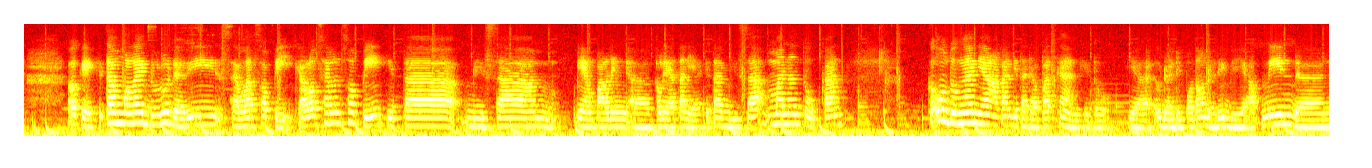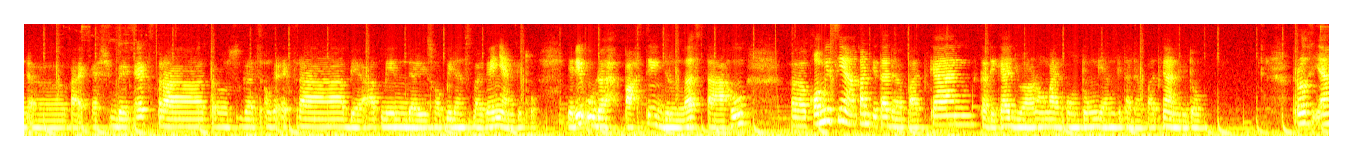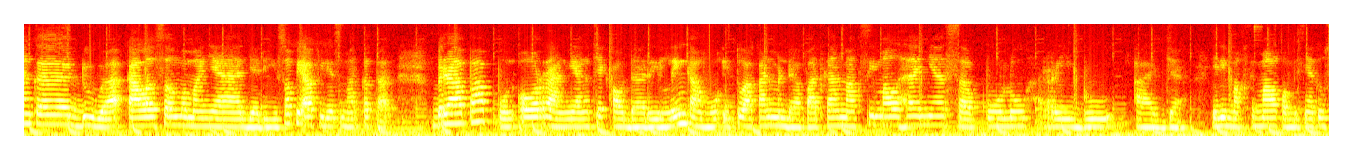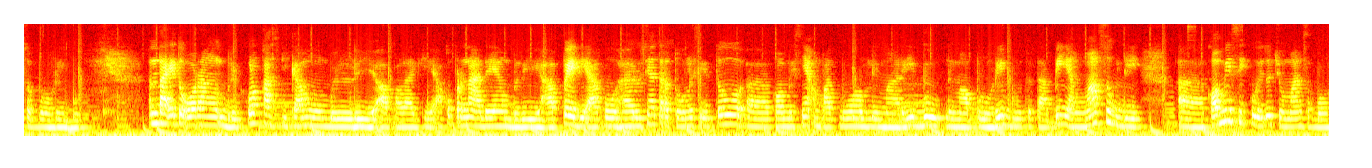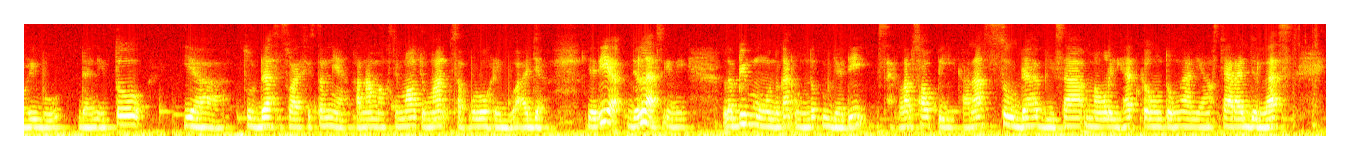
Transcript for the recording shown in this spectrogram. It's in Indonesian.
Oke, kita mulai dulu dari seller Shopee. Kalau seller Shopee kita bisa yang paling uh, kelihatan ya, kita bisa menentukan keuntungan yang akan kita dapatkan gitu. Ya udah dipotong dari biaya admin dan uh, kayak cashback ekstra terus gratis ongkir ekstra biaya admin dari Shopee dan sebagainya gitu. Jadi udah pasti jelas tahu uh, komisi yang akan kita dapatkan ketika jualan online untung yang kita dapatkan gitu. Terus yang kedua kalau seumpamanya jadi Shopee affiliate marketer berapapun orang yang check out dari link kamu itu akan mendapatkan maksimal hanya 10.000 aja. Jadi maksimal komisinya itu 10.000 entah itu orang beli kulkas di kamu beli apalagi. Aku pernah ada yang beli HP di aku. Harusnya tertulis itu uh, komisnya 45.000 50.000 tetapi yang masuk di uh, komisiku itu cuma 10.000 dan itu ya sudah sesuai sistemnya karena maksimal cuma 10.000 aja jadi ya jelas ini lebih menguntungkan untuk menjadi seller Shopee karena sudah bisa melihat keuntungan yang secara jelas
